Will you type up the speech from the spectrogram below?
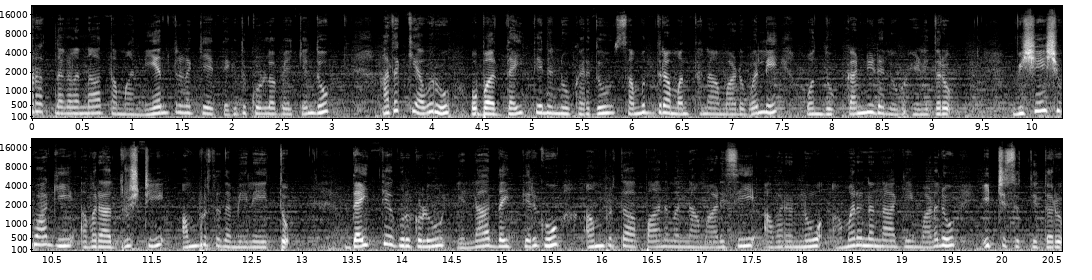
ರತ್ನಗಳನ್ನು ತಮ್ಮ ನಿಯಂತ್ರಣಕ್ಕೆ ತೆಗೆದುಕೊಳ್ಳಬೇಕೆಂದು ಅದಕ್ಕೆ ಅವರು ಒಬ್ಬ ದೈತ್ಯನನ್ನು ಕರೆದು ಸಮುದ್ರ ಮಂಥನ ಮಾಡುವಲ್ಲಿ ಒಂದು ಕಣ್ಣಿಡಲು ಹೇಳಿದರು. ವಿಶೇಷವಾಗಿ ಅವರ ದೃಷ್ಟಿ ಅಮೃತದ ಮೇಲೆ ಇತ್ತು. ದೈತ್ಯ ಗುರುಗಳು ಎಲ್ಲ ದೈತ್ಯರಿಗೂ ಅಮೃತ ಪಾನವನ್ನ ಮಾಡಿಸಿ ಅವರನ್ನು ಅಮರನನ್ನಾಗಿ ಮಾಡಲು ಇಚ್ಛಿಸುತ್ತಿದ್ದರು.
